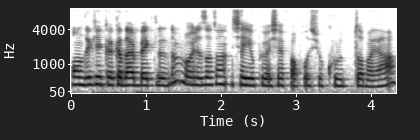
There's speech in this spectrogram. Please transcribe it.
10 dakika kadar bekledim. Böyle zaten şey yapıyor, şeffaflaşıyor, kurudu da bayağı.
